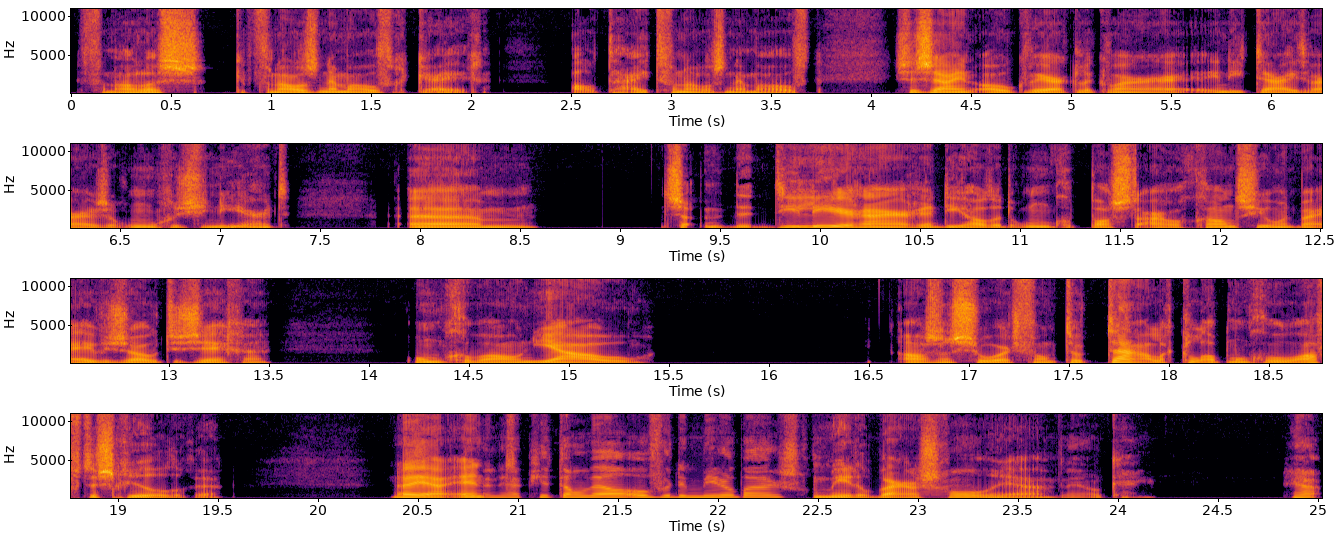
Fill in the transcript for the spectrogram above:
Van alles. Ik heb van alles naar mijn hoofd gekregen. Altijd van alles naar mijn hoofd. Ze zijn ook werkelijk waar, in die tijd waren ze ongegeneerd. Ehm, de- die leraren die hadden de ongepaste arrogantie, om het maar even zo te zeggen, om gewoon jou als een soort van totale klapmongol af te schilderen. Nou ja, en En heb je het dan wel over de middelbare school? middelbare school, ja. Oké. Ja.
